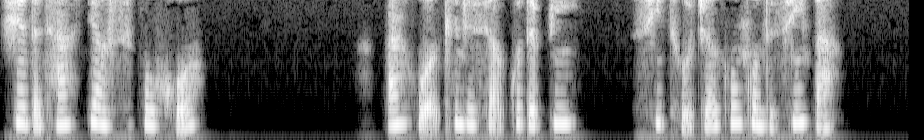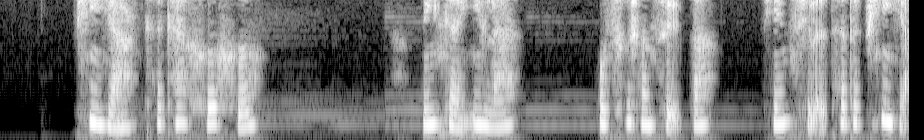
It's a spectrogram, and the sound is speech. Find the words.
热得她要死不活。而我看着小姑的逼，吸吐着公公的鸡巴，屁眼开开合合。灵感一来，我凑上嘴巴舔起了他的屁眼。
